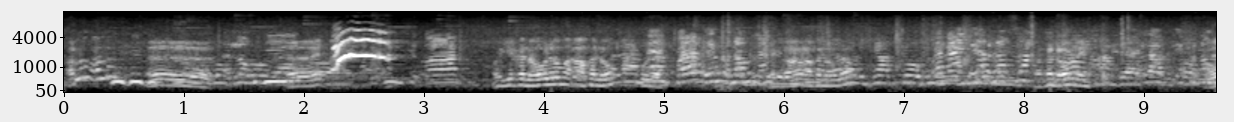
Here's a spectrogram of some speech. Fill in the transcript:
เอาลูกเอาลูกเออเอออนเอากินขนมแล้วมาเอาขนมพูดเลยมากินขนมนะเอาขนมแล้วอันนั้นกินขนมนะเอาขนมนี่โอ้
